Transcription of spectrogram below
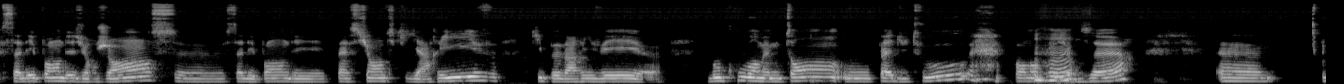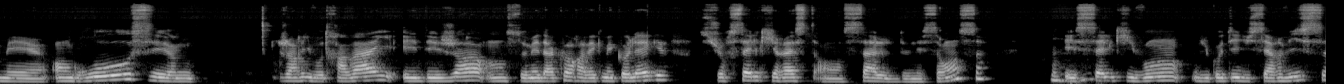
ça dépend des urgences, euh, ça dépend des patientes qui arrivent, qui peuvent arriver euh, beaucoup en même temps ou pas du tout pendant mhm. plusieurs heures. mais en gros, c'est j'arrive au travail et déjà on se met d'accord avec mes collègues sur celles qui restent en salle de naissance et mhm. celles qui vont du côté du service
